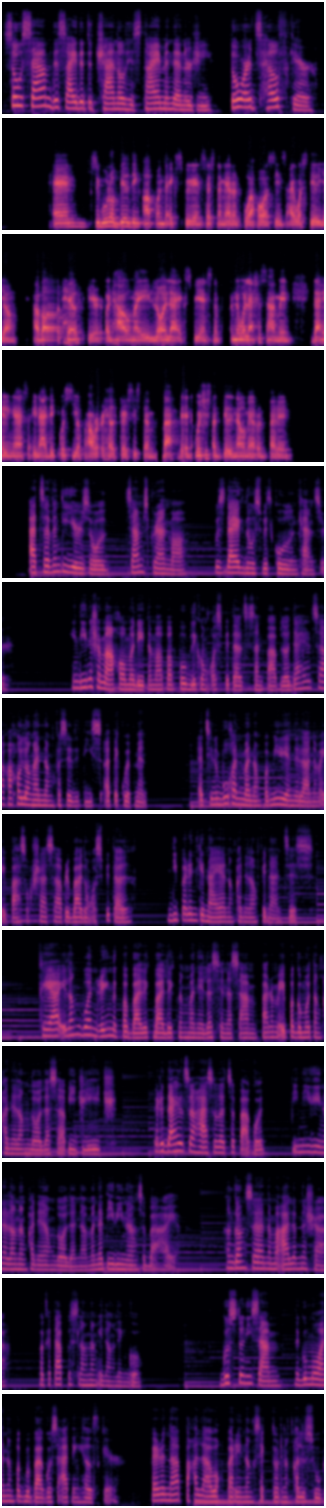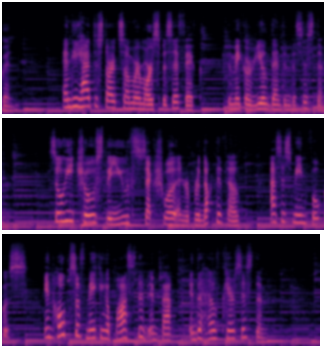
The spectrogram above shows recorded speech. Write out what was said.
So Sam decided to channel his time and energy towards healthcare. And siguro building up on the experiences na meron po ako since I was still young about healthcare, on how my lola experienced na nawala siya sa amin dahil nga sa inadequacy of our healthcare system back then, which is until now meron pa rin. At 70 years old, Sam's grandma was diagnosed with colon cancer. Hindi na siya ma-accommodate ng mga pampublikong ospital sa San Pablo dahil sa kakulangan ng facilities at equipment. At sinubukan man ng pamilya nila na maipasok siya sa pribadong ospital, hindi pa rin kinaya ng kanilang finances. Kaya ilang buwan ring nagpabalik-balik ng Manila sina Sam para maipagamot ang kanilang lola sa PGH. Pero dahil sa hassle at sa pagod, pinili na lang ng kanilang lola na manatili na lang sa bahay. Hanggang sa namaalam na siya pagkatapos lang ng ilang linggo. Gusto ni Sam na gumawa ng pagbabago sa ating healthcare. Pero napakalawak pa rin ng sektor ng kalusugan. And he had to start somewhere more specific to make a real dent in the system. So he chose the youth's sexual and reproductive health as his main focus, in hopes of making a positive impact in the healthcare system.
